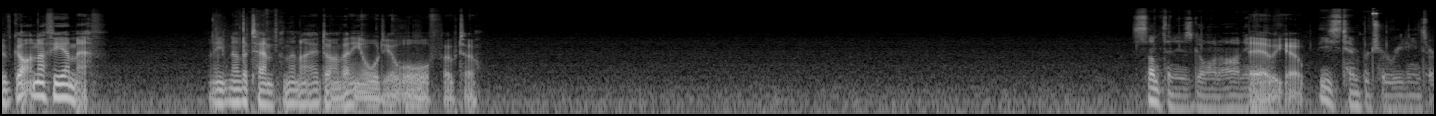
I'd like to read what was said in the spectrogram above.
So we've got enough EMF. I need another temp, and then I don't have any audio or photo. Something is going on here. There we go. These temperature readings are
